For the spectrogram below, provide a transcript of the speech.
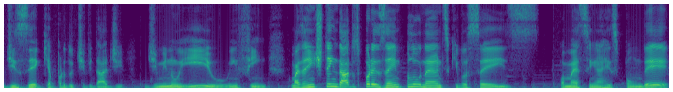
dizer que a produtividade diminuiu, enfim. Mas a gente tem dados, por exemplo, né, antes que vocês comecem a responder,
